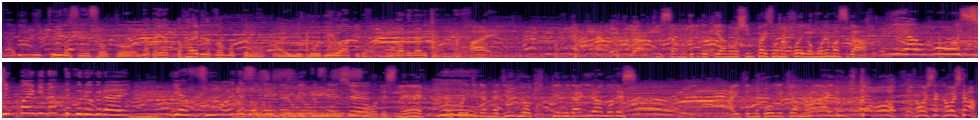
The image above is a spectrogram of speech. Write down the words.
やりにくいですね、相当。なんかやっと入れたと思っても、ああいうボディーワークで逃れられちゃうんで。はい。いや岸さんも時々あの心配そうな声が漏れますが。い。いや、もう心配になってくるぐらい、いや、すごいですね、ルンキット選手。そうですね、はい。残り時間が10秒を切っている第2ラウンドです。相手の攻撃はもらわない。ルンキット。おかわしたかわした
